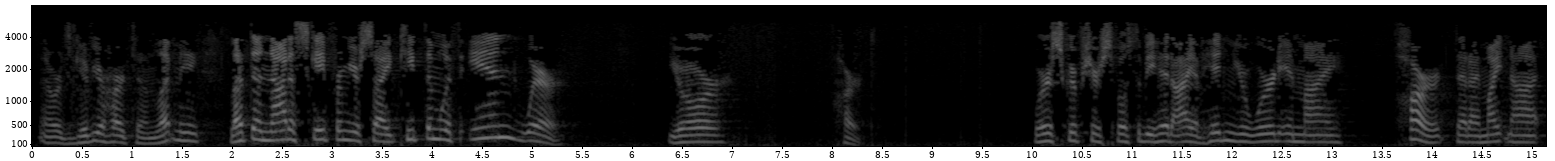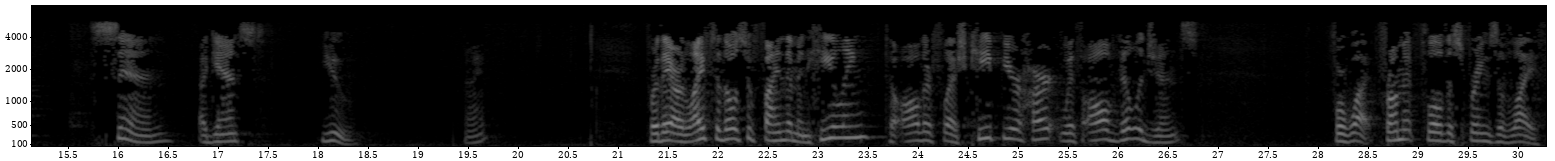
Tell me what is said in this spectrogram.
In other words, give your heart to them. Let me let them not escape from your sight. Keep them within where? Your heart. Where is Scripture supposed to be hid? I have hidden your word in my heart that I might not sin against you. Right? For they are life to those who find them and healing to all their flesh. Keep your heart with all diligence for what? From it flow the springs of life.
